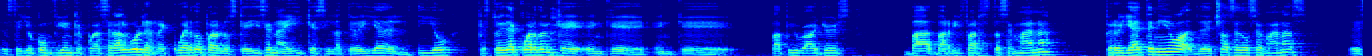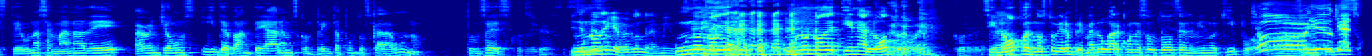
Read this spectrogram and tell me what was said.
Este, yo confío en que pueda hacer algo. Les recuerdo para los que dicen ahí que si la teoría del tío, que estoy de acuerdo en que, en que, en que Papi Rogers va, va a rifarse esta semana. Pero ya he tenido, de hecho hace dos semanas, este, una semana de Aaron Jones y Devante Adams con 30 puntos cada uno. Entonces, Uno- hace que fue contra mí. güey. uno no, de- uno no detiene al otro, ¿eh? Correcto. Si no, pues no estuviera en primer lugar con esos dos en el mismo equipo. ¿Sí me entiendes?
